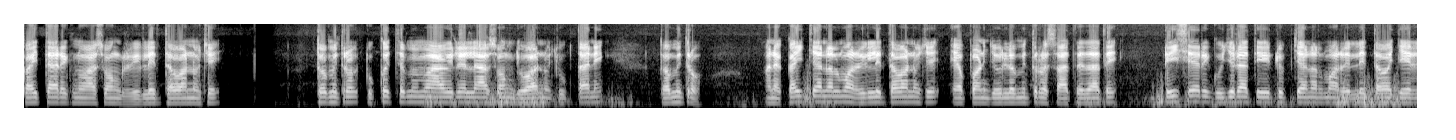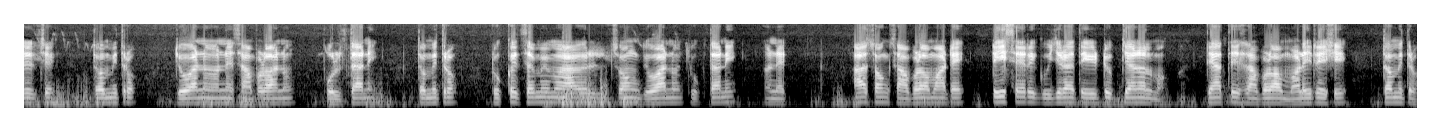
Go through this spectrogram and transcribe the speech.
કઈ તારીખનું આ સોંગ રિલીઝ થવાનું છે? તો મિત્રો, ટૂંક જ સમયમાં આવી રહેલા આ સોંગ જોવાનું ચૂકતા નહીં. તો મિત્રો અને કઈ ચેનલમાં રિલીઝ થવાનું છે એ પણ જોઈ લો મિત્રો સાથે સાથે. ટી શેરી ગુજરાતી યુટ્યુબ ચેનલમાં રિલીઝ થવા જઈ રહેલ છે. તો મિત્રો, જોવાનું અને સાંભળવાનું ભૂલતા નહીં. તો મિત્રો, ટૂંક જ સમયમાં આવેલ સોંગ જોવાનું ચૂકતા નહીં અને આ સોંગ સાંભળવા માટે ટી શેરી ગુજરાતી યુટ્યુબ ચેનલમાં ત્યાંથી સાંભળવા મળી રહેશે. તો મિત્રો,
